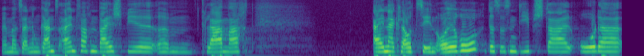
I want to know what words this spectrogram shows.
Wenn man es an einem ganz einfachen Beispiel ähm, klar macht, einer klaut 10 Euro, das ist ein Diebstahl, oder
